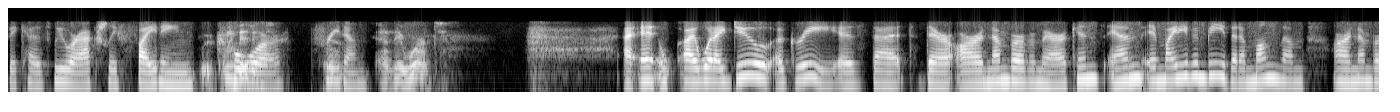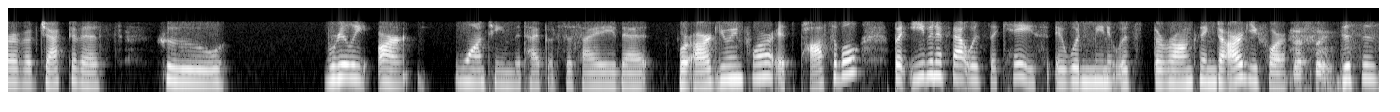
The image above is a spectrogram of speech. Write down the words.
because we were actually fighting We're for freedom. Yeah, and they weren't. I, and I, what I do agree is that there are a number of Americans, and it might even be that among them are a number of objectivists who really aren't wanting the type of society that we're arguing for. It's possible, but even if that was the case, it wouldn't mean it was the wrong thing to argue for. That's the thing. This is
